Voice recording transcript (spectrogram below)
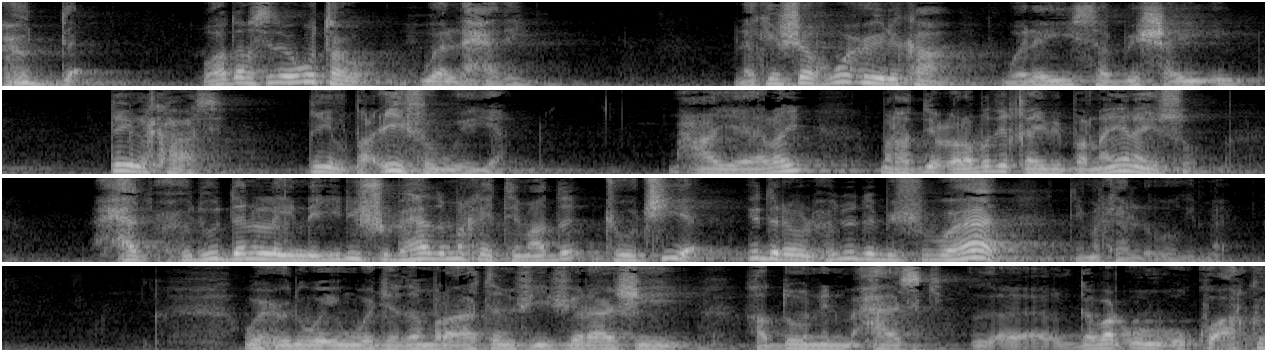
Xudda oo haddana sidai ugu tago waa la xaday. Laakiin sheekhu wuxuu yidhi kaa walaysa bishayin. Qiilkaasi qiil daciifa weeyaan. Maxaa yeelay mar haddii culamadii qaybi banaynayso xuduuddana layna yidhi shubhadu markay timaado joojiya idraw lxuduuda bishubuhaat dee markaa la oogi maayo. Wuxuu yihi wain wajada mra'atan fii firaashihi hadduu nin maxaaski gabadh un uu ku arko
